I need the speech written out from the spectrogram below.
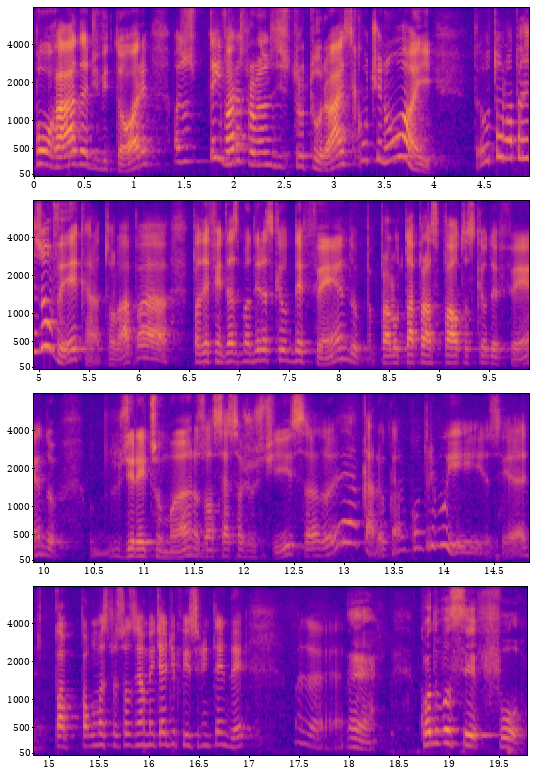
porrada de vitória, mas tem vários problemas estruturais que continuam aí. Então eu tô lá para resolver, cara. Tô lá para defender as bandeiras que eu defendo, para lutar pelas pautas que eu defendo, os direitos humanos, o acesso à justiça. É, cara, eu quero contribuir. Assim, é, para algumas pessoas realmente é difícil de entender, mas é. É. Quando você for,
